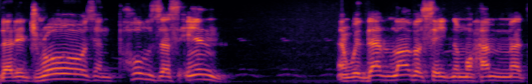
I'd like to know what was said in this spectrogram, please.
that it draws and pulls us in. And with that love of Sayyidina Muhammad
